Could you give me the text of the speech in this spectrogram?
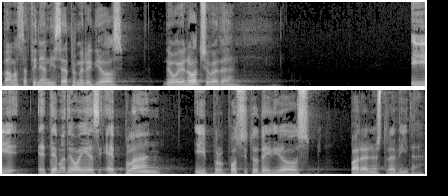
vamos a finalizar primero Dios de hoy en noche, ¿verdad? Y el tema de hoy es el plan y propósito de Dios para nuestra vida.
